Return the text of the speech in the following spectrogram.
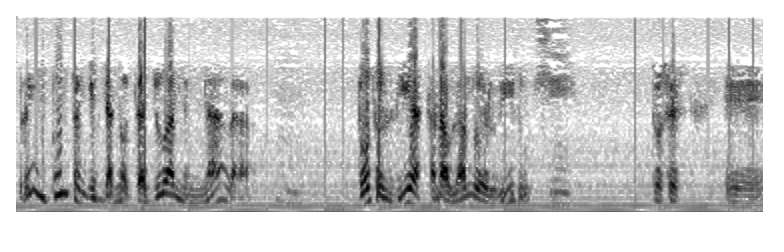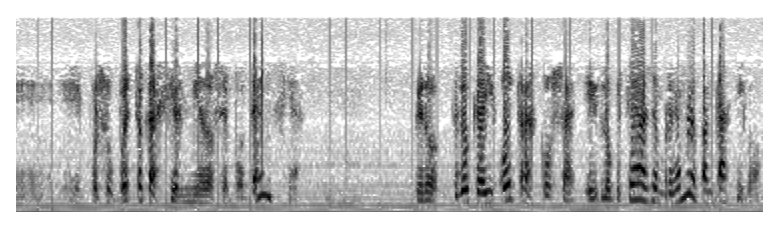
pero hay un punto en que ya no te ayudan en nada. Mm. Todo el día están hablando del virus. Sí. Entonces, eh, eh, por supuesto que así el miedo se potencia. Pero creo que hay otras cosas. Eh, lo que ustedes hacen, por ejemplo, es fantástico,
